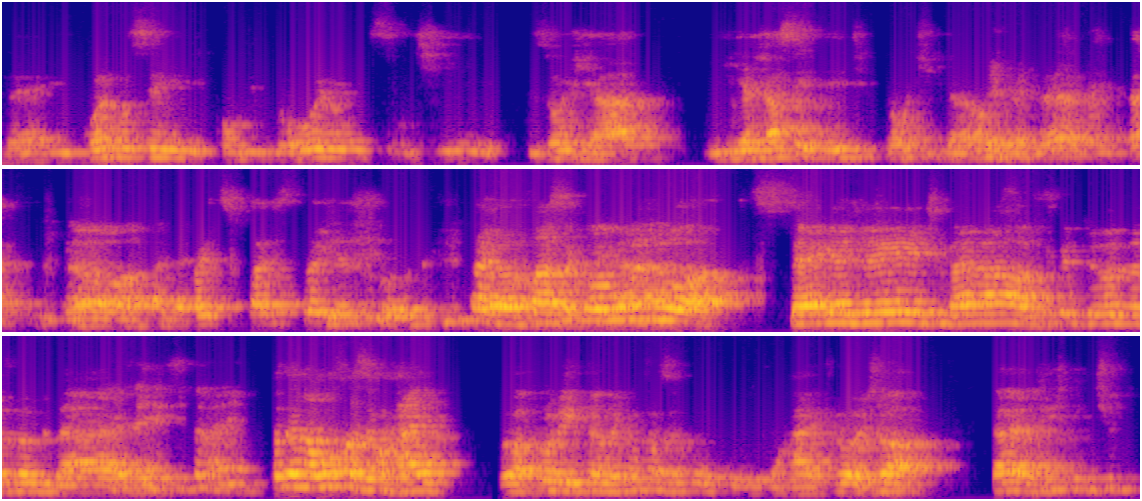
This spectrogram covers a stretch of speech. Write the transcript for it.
Né? E quando você me convidou, eu me senti lisonjeado. E eu já aceitei de prontidão, né? Tá aqui, Não, Vai participar desse projeto todo. aí, ó, faça como ó. Segue a gente, vai lá, ó, fica de olho nas novidades. tem aqui também. Então, vamos fazer um hype. Aproveitando aqui, vamos fazer um, um, um hype hoje, ó. Galera, a gente tem tido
